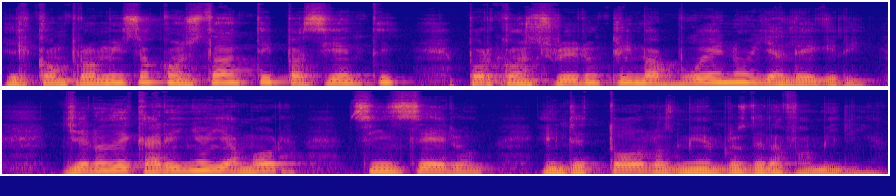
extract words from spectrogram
el compromiso constante y paciente por construir un clima bueno y alegre, lleno de cariño y amor sincero entre todos los miembros de la familia.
